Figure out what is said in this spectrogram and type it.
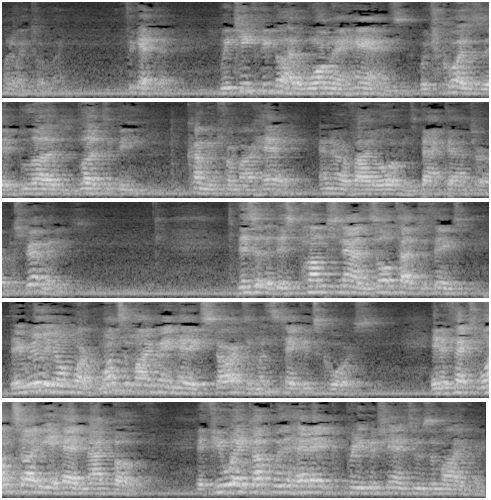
What am I talking about? Forget that. We teach people how to warm their hands, which causes their blood, blood to be coming from our head and our vital organs back down to our extremities. There's, there's pumps now, there's all types of things. They really don't work. Once a migraine headache starts, it must take its course. It affects one side of your head, not both. If you wake up with a headache, pretty good chance it was a migraine.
